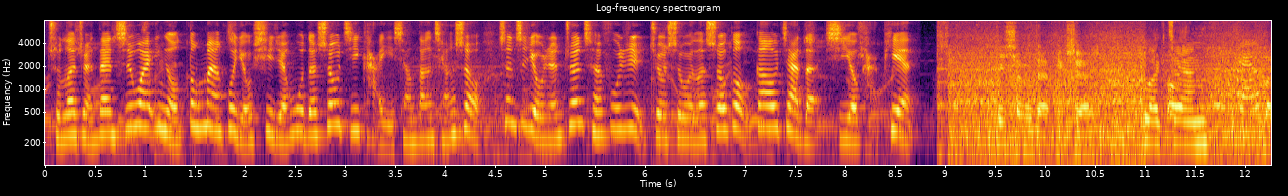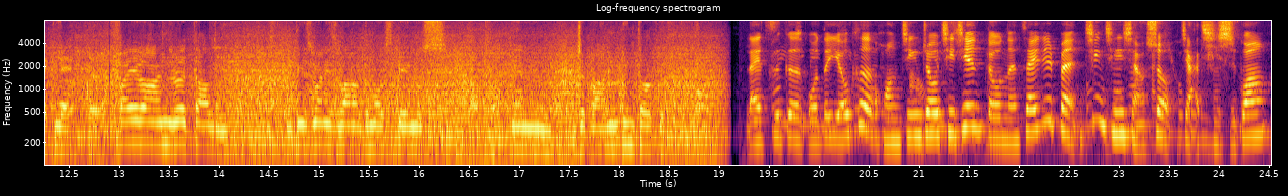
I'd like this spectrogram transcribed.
除了转蛋之外，印有动漫或游戏人物的收集卡也相当抢手，甚至有人专程赴日，就是为了收购高价的稀有卡片。Please show me that picture. Like 10, Like that. 500,000. This one is one of the most famous in Japan, in Tokyo. 来自各国的游客，黄金周期间都能在日本尽情享受假期时光。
